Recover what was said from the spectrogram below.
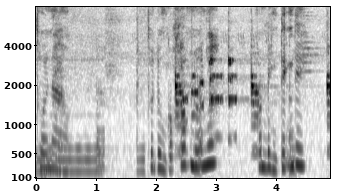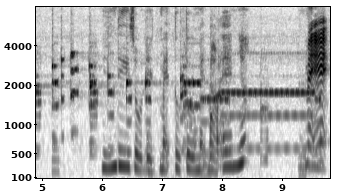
Thôi nào. Thôi đừng có khóc nữa nhá. Con bình tĩnh đi. Nín đi rồi để mẹ từ từ mẹ bảo em nhá. Mẹ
